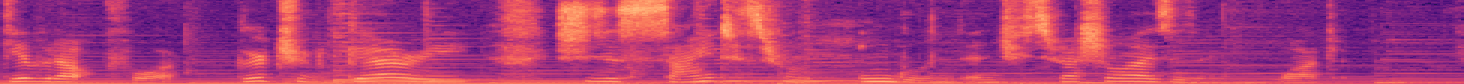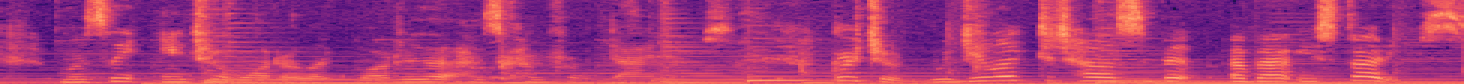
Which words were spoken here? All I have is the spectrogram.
Give it up for Gertrude Gary. She's a scientist from England and she specializes in water, mostly ancient water, like water that has come from dinosaurs. Gertrude, would you like to tell us a bit about your studies?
